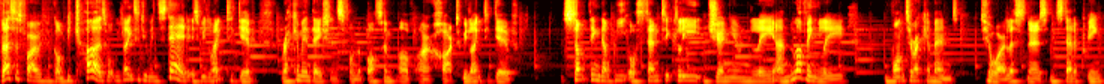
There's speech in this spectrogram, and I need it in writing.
But that's as far as we've gone because what we'd like to do instead is we'd like to give recommendations from the bottom of our heart. We like to give something that we authentically, genuinely, and lovingly want to recommend to our listeners instead of being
